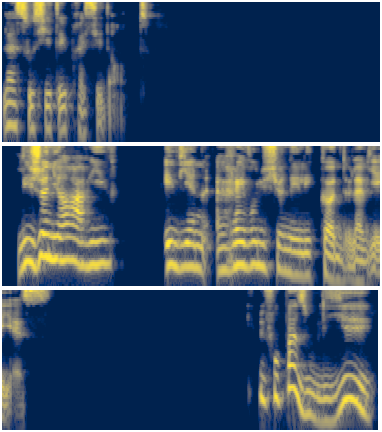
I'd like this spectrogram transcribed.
la société précédente les juniors arrivent et viennent révolutionner les codes de la vieillesse. Il ne faut pas oublier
